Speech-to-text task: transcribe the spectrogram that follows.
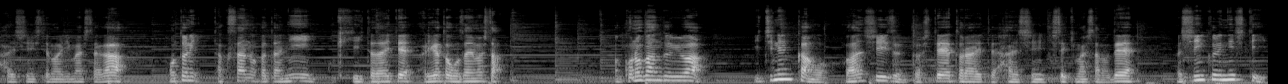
配信してまいりましたが本当にたくさんの方にお聞きいただいてありがとうございました。この番組は1年間をワンシーズンとして捉えて配信してきましたので、シンクリニシティ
